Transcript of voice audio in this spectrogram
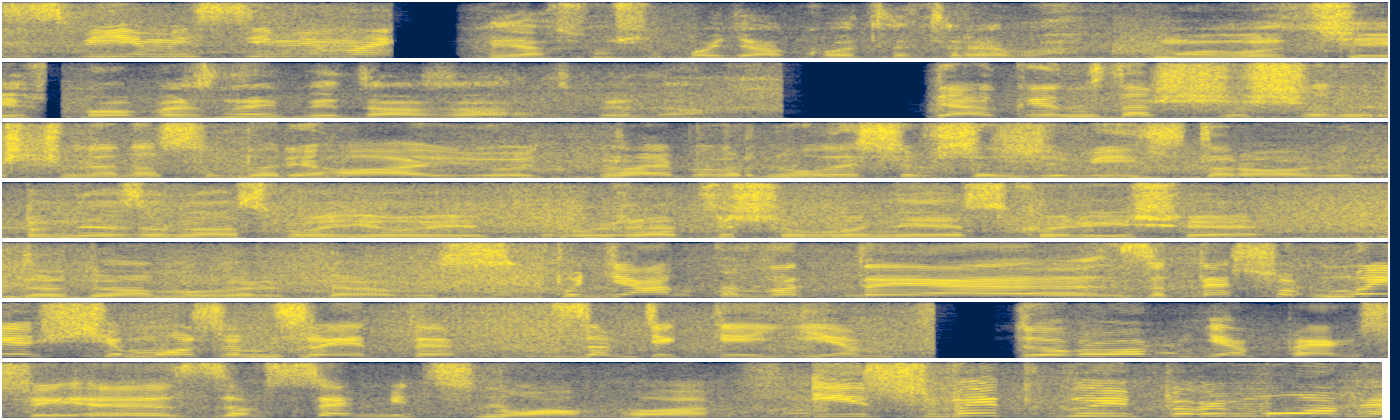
за своїми сім'ями Ясно, що подякувати треба. Молодці, бо без них біда зараз, біда. Дякую за те, що, що, що вони нас оберігають. Жаль, повернулися всі живі і здорові. Вони за нас воюють. Бажати, щоб вони скоріше додому верталися. Подякувати за те, що ми ще можемо жити завдяки їм. Здоров'я перше е, за все міцного і швидкої перемоги,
